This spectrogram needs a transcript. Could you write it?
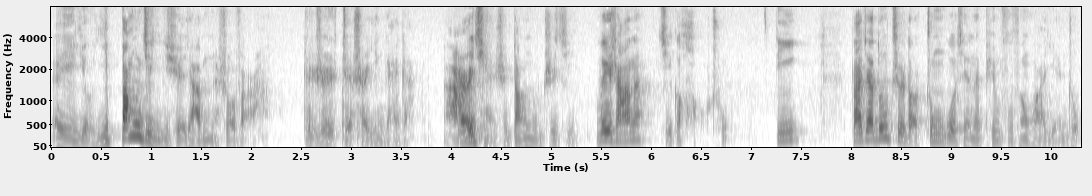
哎，有一帮经济学家们的说法啊，这是这事儿应该干。而且是当务之急，为啥呢？几个好处。第一，大家都知道中国现在贫富分化严重，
